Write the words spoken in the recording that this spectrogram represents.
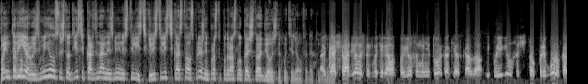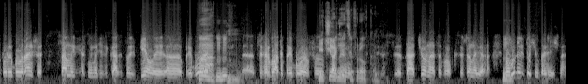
По интерьеру изменилось ли что-то? Есть ли кардинальные изменения в стилистике? Или стилистика осталась прежней, просто подросло качество отделочных материалов, я так понимаю? Качество отделочных материалов. Появился монитор, как я сказал, и появился щиток приборов, который был раньше самой верхней модификации. То есть белые э, приборы, А, мгм. э, циферблаты приборов. э, И черная такими- цифровка. э, Да, черная цифровка, совершенно верно. Но Мгм. выглядит очень прилично.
